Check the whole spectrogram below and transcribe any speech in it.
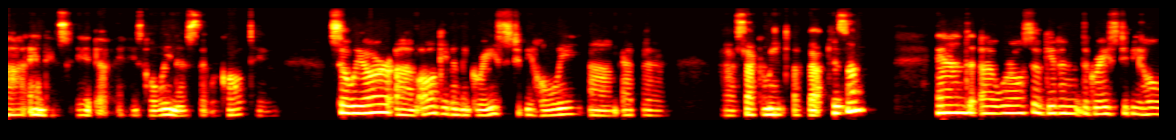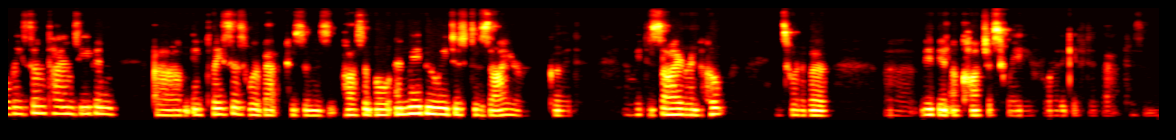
uh, and His uh, His holiness that we're called to. So we are um, all given the grace to be holy um, at the uh, sacrament of baptism. And uh, we're also given the grace to be holy sometimes even um, in places where baptism isn't possible. And maybe we just desire good and we desire and hope in sort of a maybe an unconscious way for the gift of baptism.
